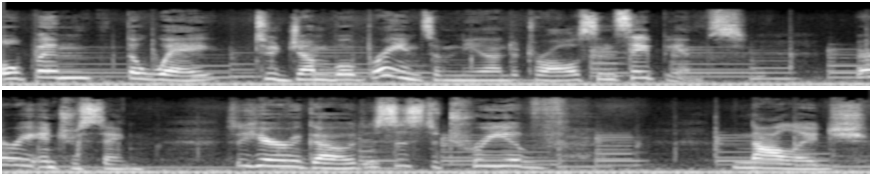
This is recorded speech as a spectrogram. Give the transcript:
opened the way to jumbo brains of Neanderthals and sapiens. Very interesting. So here we go. This is the tree of knowledge.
